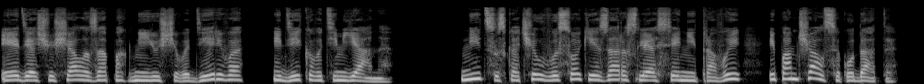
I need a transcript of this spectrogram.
Эдди ощущала запах гниющего дерева и дикого тимьяна. Нит соскочил в высокие заросли осенней травы и помчался куда-то.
